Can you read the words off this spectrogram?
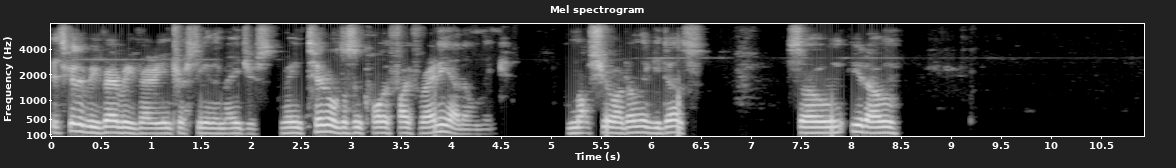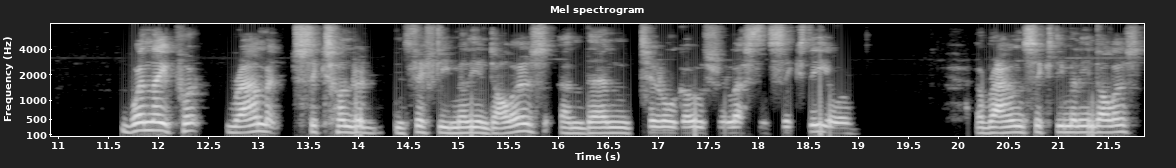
it's going to be very, very interesting in the majors. I mean, Tyrrell doesn't qualify for any. I don't think. I'm not sure. I don't think he does. So you know, when they put Rahm at six hundred and fifty million dollars, and then Tyrrell goes for less than sixty or around sixty million dollars.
